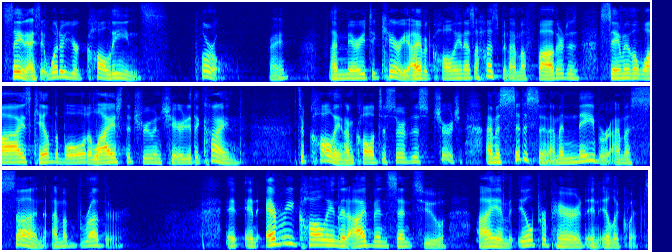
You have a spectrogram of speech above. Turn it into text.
saying it. I say, What are your callings? Plural, right? I'm married to Carrie. I have a calling as a husband. I'm a father to Samuel the wise, Caleb the bold, Elias the true, and Charity the kind. It's a calling. I'm called to serve this church. I'm a citizen. I'm a neighbor. I'm a son. I'm a brother. In every calling that I've been sent to, I am ill prepared and ill equipped.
